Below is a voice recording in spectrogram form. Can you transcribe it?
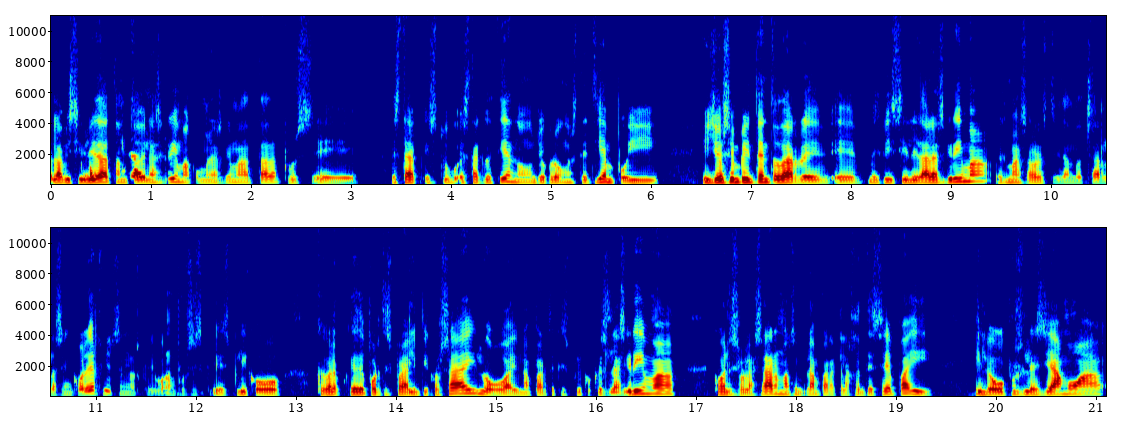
la, visibilidad tanto de la esgrima como de la esgrima adaptada pues eh, está, está creciendo, yo creo, en este tiempo y, yo siempre intento dar visibilidad a la esgrima. Es más, ahora estoy dando charlas en colegios en los que, bueno, pues explico qué, deportes paralímpicos hay. Luego hay una parte que explico qué es la esgrima, cuáles son las armas, en plan, para que la gente sepa. Y, y luego pues les llamo a,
